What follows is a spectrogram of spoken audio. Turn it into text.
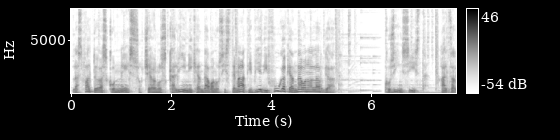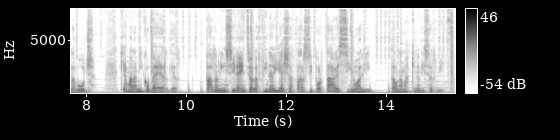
L'asfalto era sconnesso, c'erano scalini che andavano sistemati, vie di fuga che andavano allargate. Così insiste, alza la voce, chiama l'amico Berger, parlano in silenzio, alla fine riesce a farsi portare sino a lì da una macchina di servizio.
